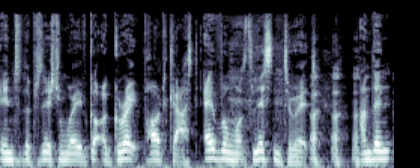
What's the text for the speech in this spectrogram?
into the position where you've got a great podcast, everyone wants to listen to it, and then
